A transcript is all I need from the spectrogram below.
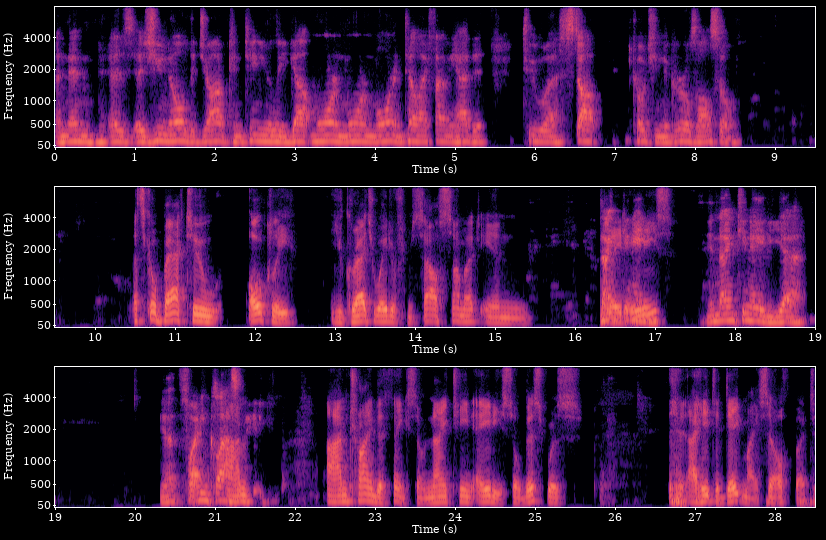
and then as as you know the job continually got more and more and more until i finally had to to uh, stop coaching the girls also Let's go back to Oakley. You graduated from South Summit in the late 80s. in 1980 yeah yeah fighting class I'm- I'm trying to think. So 1980. So this was, I hate to date myself, but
